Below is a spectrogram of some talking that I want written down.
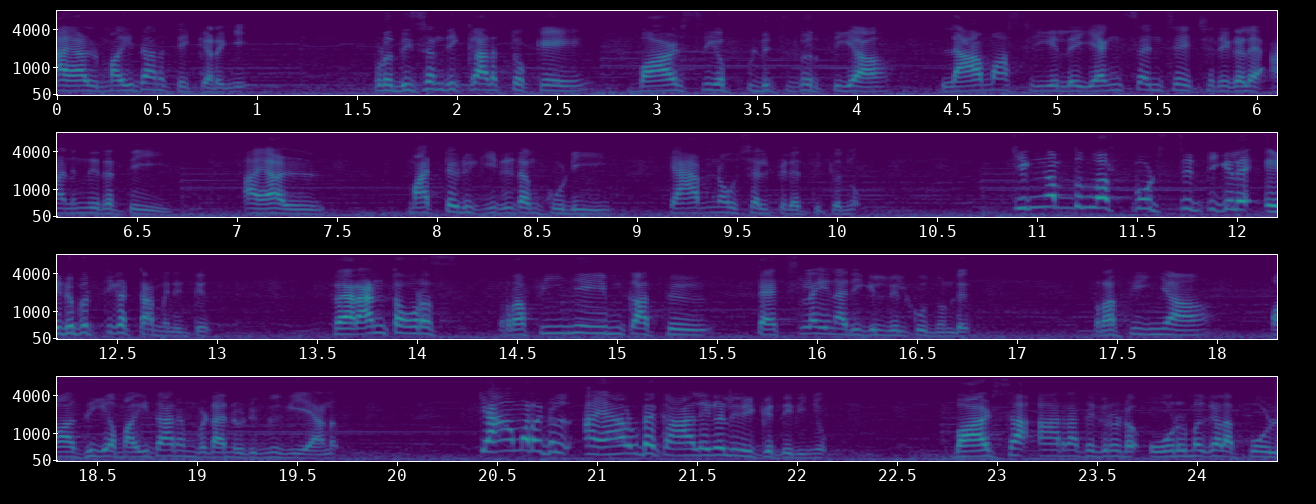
അയാൾ മൈതാനത്തേക്ക് ഇറങ്ങി പ്രതിസന്ധി കാലത്തൊക്കെ ബാഴ്സിയെ പിടിച്ചു നിർത്തിയ ലാമാസിയിലെ യങ് സെൻസേഷനുകളെ അണിനിരത്തി അയാൾ മറ്റൊരു കിരീടം കൂടി ക്യാമ്നോ ഷെൽഫിലെത്തിക്കുന്നു. കിങ് അബ്ദുള്ള സ്പോർട്സ് സിറ്റിയിലെ എഴുപത്തിയെട്ടാം മിനിറ്റ്. ഫെറാൻ ടോറസ് റഫീഞ്ഞയും കാത്ത് ടച്ച് ലൈൻ അരികിൽ നിൽക്കുന്നുണ്ട്. റഫീഞ്ഞ പതിയെ മൈതാനം വിടാൻ ഒരുങ്ങുകയാണ്. ക്യാമറകൾ അയാളുടെ കാലുകളിലേക്ക് തിരിഞ്ഞു. ബാഴ്സ ആരാധകരുടെ ഓർമ്മകൾ അപ്പോൾ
